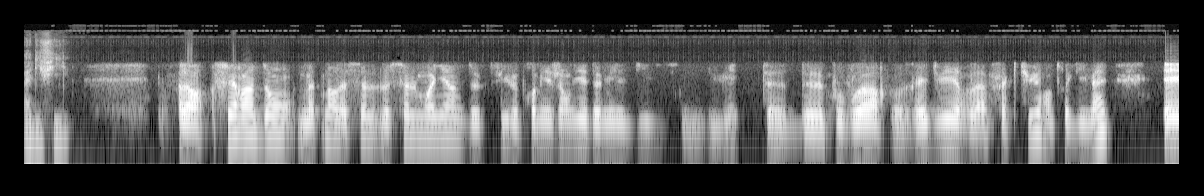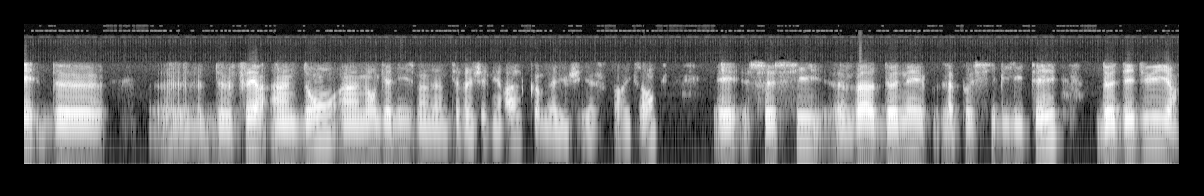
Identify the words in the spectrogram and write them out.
à, l'IFI? Alors faire un don, maintenant le seul moyen depuis le 1er janvier 2018 de pouvoir réduire la facture, entre guillemets, est de euh, de faire un don à un organisme d'intérêt général, comme la UJF par exemple, et ceci va donner la possibilité de déduire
